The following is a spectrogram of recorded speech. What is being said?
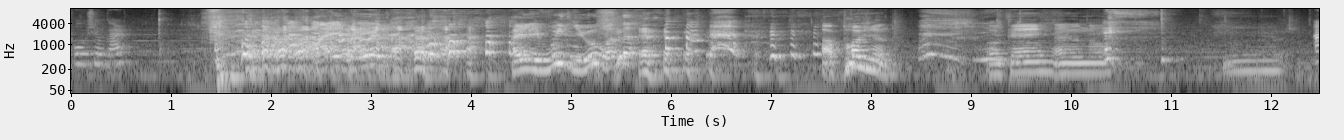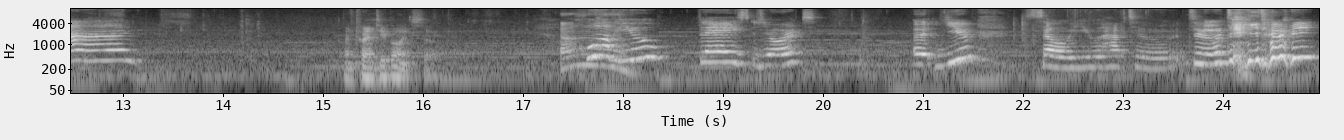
Potion card. I knew it. I live with you. What the? A potion. Okay, I don't know. Mm, And And 20 points. So. Who of you plays George? Uh, you. So you have to to take the ring.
